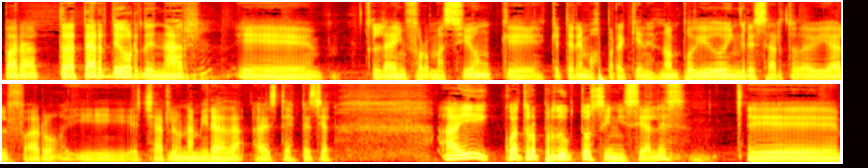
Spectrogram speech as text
para tratar de ordenar eh, la información que, que tenemos para quienes no han podido ingresar todavía al faro y echarle una mirada a este especial. Hay cuatro productos iniciales. Eh,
